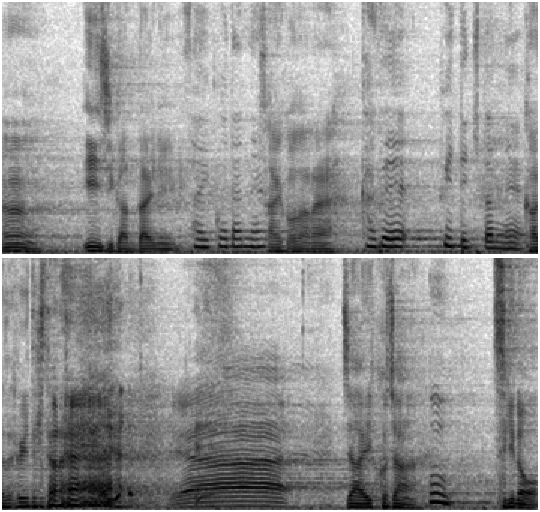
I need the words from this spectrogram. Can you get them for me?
うん。いい時間帯に。最高だね。最高だね。風吹いてきたね。風吹いてきたね。いやー。じゃあ育子ちゃんうん。次の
